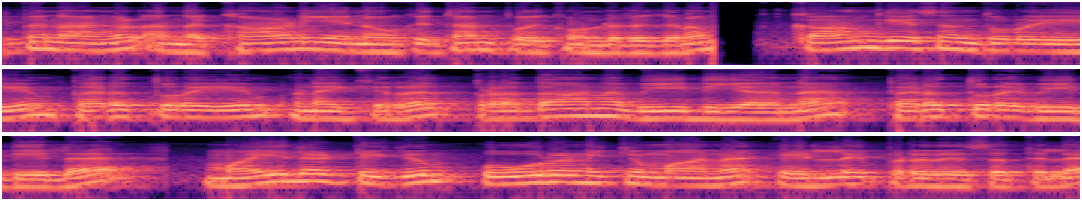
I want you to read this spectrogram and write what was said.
இப்போ நாங்கள் அந்த காணியை நோக்கி தான் போய் கொண்டிருக்கிறோம். காங்கேசன்துறையையும் பெருத்துறையையும் இணைக்கிற பிரதான வீதியான பெருத்துறை வீதியில் மயிலட்டிக்கும் ஊரணிக்குமான எல்லை பிரதேசத்தில்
